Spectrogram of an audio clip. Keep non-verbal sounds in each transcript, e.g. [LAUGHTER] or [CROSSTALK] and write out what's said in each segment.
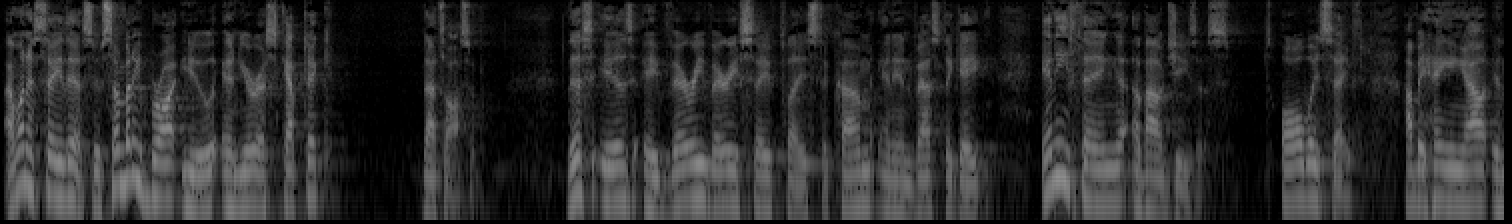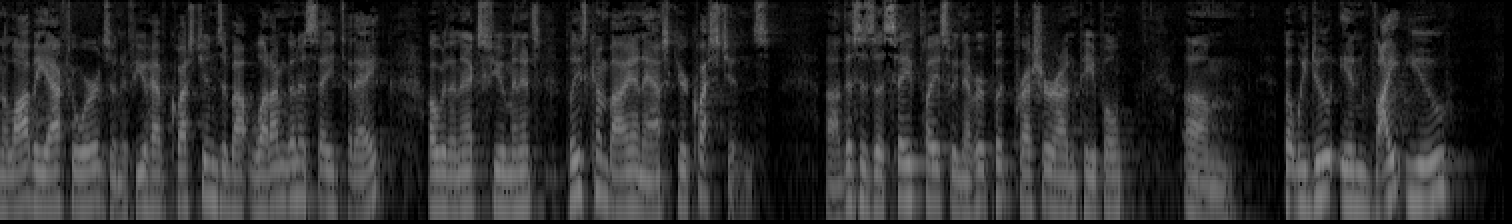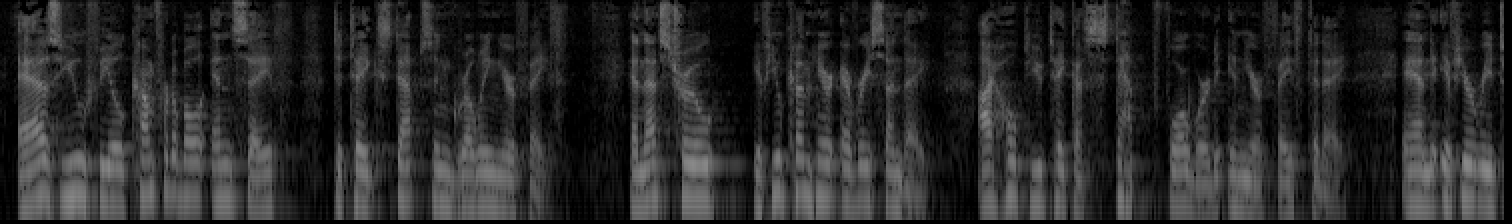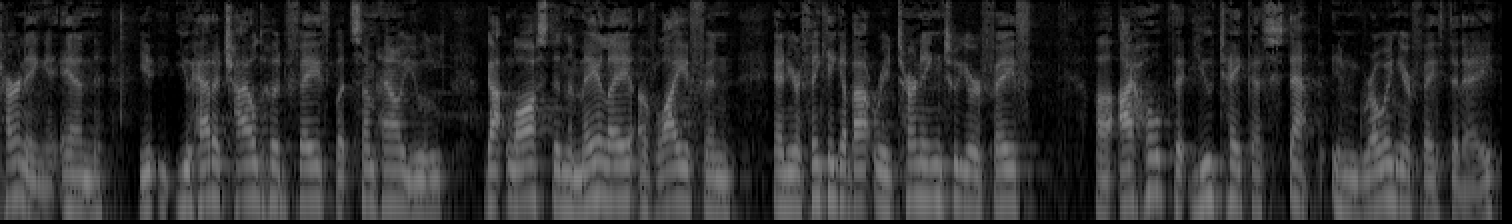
I want to say this if somebody brought you and you're a skeptic, that's awesome. This is a very, very safe place to come and investigate anything about Jesus. It's always safe. I'll be hanging out in the lobby afterwards, and if you have questions about what I'm going to say today over the next few minutes, please come by and ask your questions. Uh, this is a safe place. We never put pressure on people. Um, but we do invite you as you feel comfortable and safe to take steps in growing your faith. And that's true if you come here every Sunday. I hope you take a step forward in your faith today. And if you're returning and you, you had a childhood faith, but somehow you got lost in the melee of life and, and you're thinking about returning to your faith, uh, I hope that you take a step in growing your faith today.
